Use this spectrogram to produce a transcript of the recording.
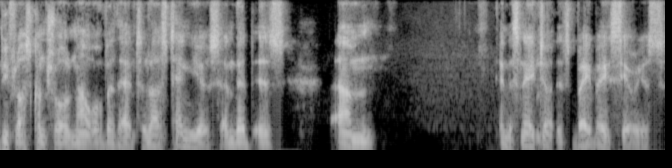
we've lost control now over that the last 10 years. And that is, um, in its nature, it's very, very serious.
